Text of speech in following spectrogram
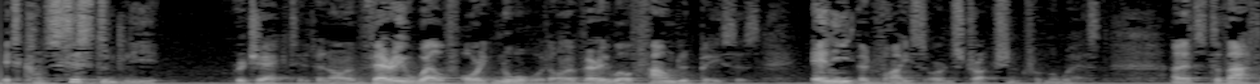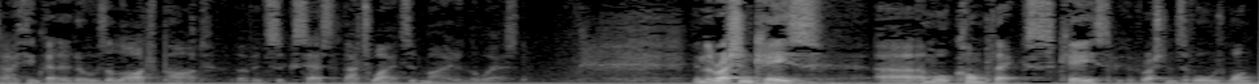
It's consistently rejected and on a very well or ignored on a very well founded basis any advice or instruction from the West. And it's to that I think that it owes a large part of its success. That's why it's admired in the West. In the Russian case, uh, a more complex case because Russians have always wanted,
